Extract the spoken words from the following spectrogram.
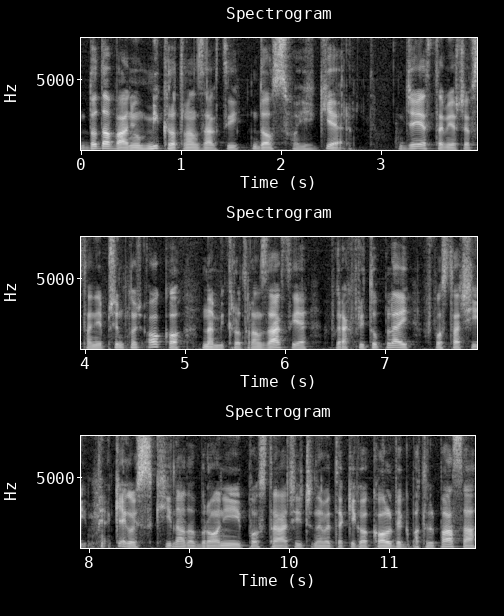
dodawaniu mikrotransakcji do swoich gier. Gdzie jestem jeszcze w stanie przymknąć oko na mikrotransakcje w grach free to play w postaci jakiegoś skina do broni, postaci czy nawet jakiegokolwiek Battle Passa,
